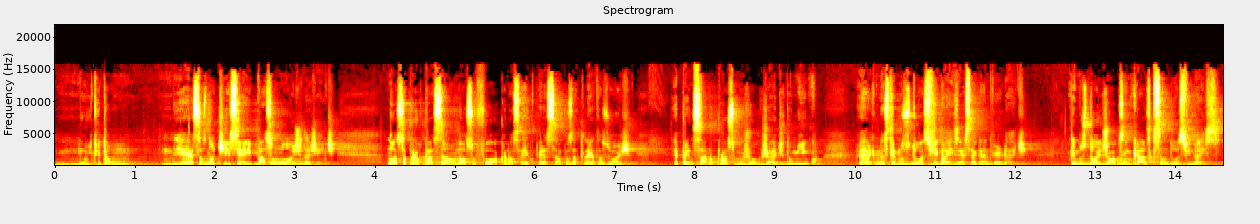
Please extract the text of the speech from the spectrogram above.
muito, então essas notícias aí passam longe da gente. Nossa preocupação, nosso foco, nossa recuperação com os atletas hoje é pensar no próximo jogo já de domingo. É, nós temos duas finais, essa é a grande verdade. Temos dois jogos em casa que são duas finais.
